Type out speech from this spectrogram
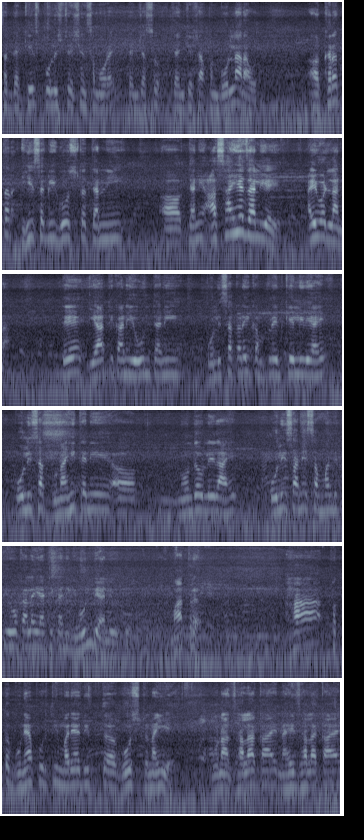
सध्या केस पोलीस स्टेशन समोर आहे. त्यांच्यासो त्यांच्याशी आपण बोलणार आहोत. खरं तर ही सगळी गोष्ट त्यांनी त्यांनी असहाय्य झाली आहे आईवडिलांना. ते या ठिकाणी येऊन त्यांनी पोलिसाकडेही कंप्लेंट केलेली आहे. पोलिसात गुन्हाही त्यांनी नोंदवलेला आहे. पोलिसांनी संबंधित युवकाला या ठिकाणी घेऊन बी आले होते. मात्र हा फक्त गुन्ह्यापुरती मर्यादित गोष्ट नाही आहे गुन्हा झाला काय नाही झाला काय.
